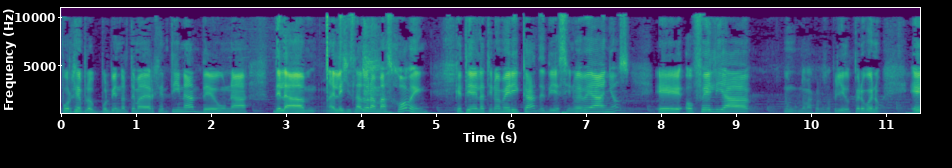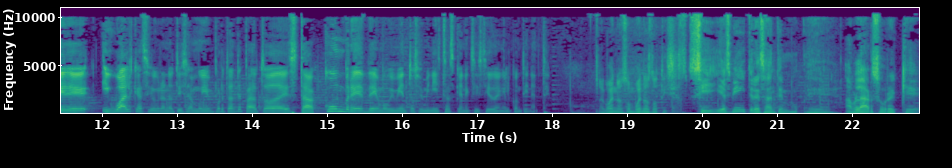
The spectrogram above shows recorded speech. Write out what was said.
por ejemplo, volviendo al tema de Argentina, de una de la legisladora más joven que tiene Latinoamérica, de 19 años, eh, Ofelia no me acuerdo su apellido, pero bueno, eh, igual que ha sido una noticia muy importante para toda esta cumbre de movimientos feministas que han existido en el continente. Ah, bueno, son buenas noticias. Sí, y es bien interesante eh, hablar sobre que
